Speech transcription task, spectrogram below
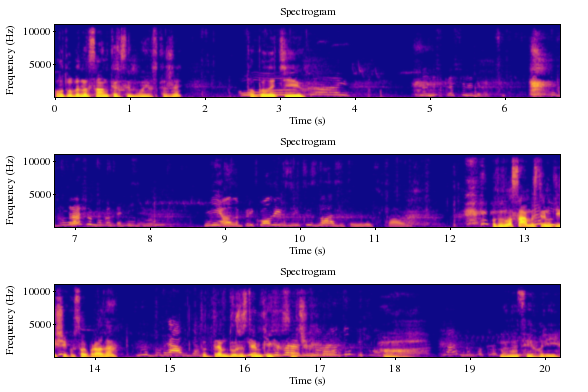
О, би на санках зимою, скажи. То би летів. на краще не дивитися. Страшно покотитися. Ні, але приколи як звідси злазити мене цікаво. От тут саме стрімкіший кусок, правда? Правда. Тут прям дуже стрімкий кусочок. Ми на цій горі.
